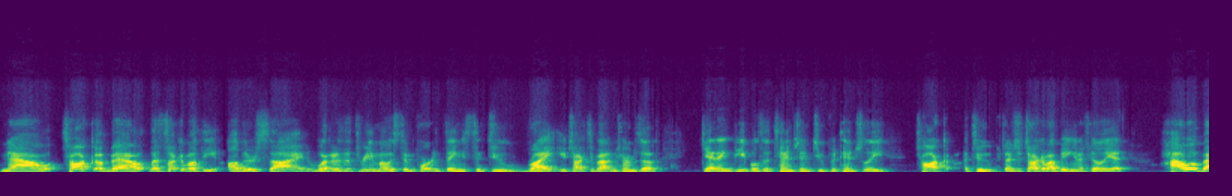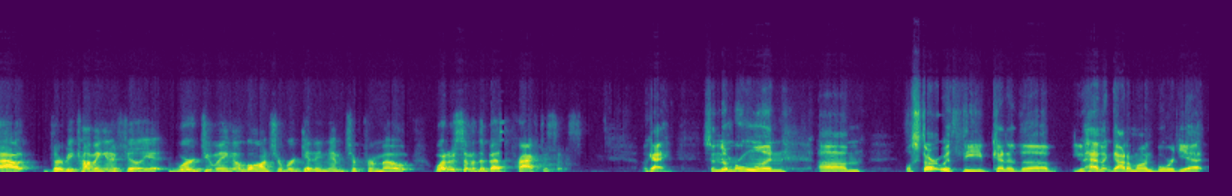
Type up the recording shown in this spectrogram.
Now, talk about, let's talk about the other side. What are the three most important things to do right? You talked about in terms of getting people's attention to potentially talk to potentially talk about being an affiliate. How about they're becoming an affiliate? We're doing a launch or we're getting them to promote. What are some of the best practices? Okay. So number one, um, we'll start with the kind of the you haven't got them on board yet.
